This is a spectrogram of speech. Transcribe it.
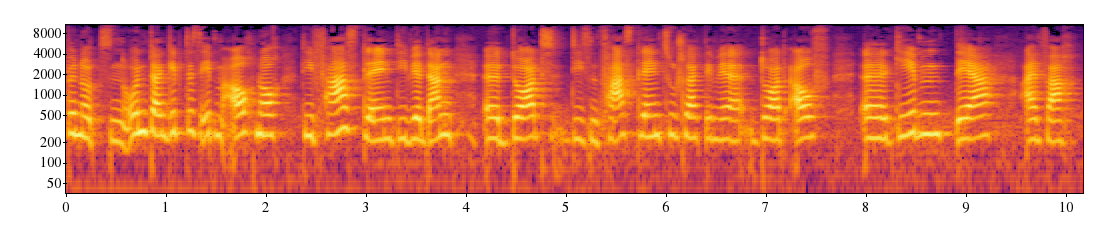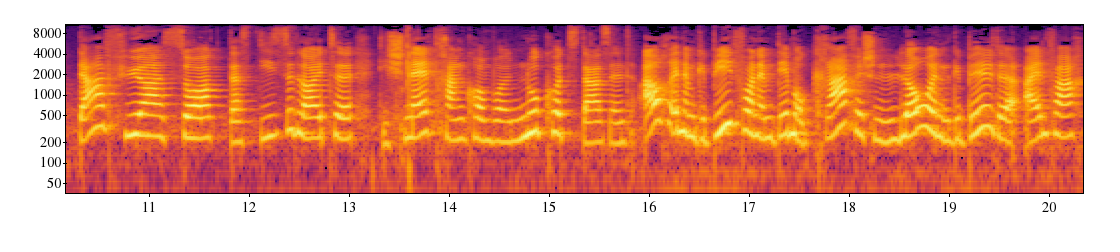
benutzen. Und dann gibt es eben auch noch die Fastlane, die wir dann äh, dort, diesen Fastlane-Zuschlag, den wir dort aufgeben, äh, der einfach dafür sorgt, dass diese Leute, die schnell drankommen wollen, nur kurz da sind, auch in einem Gebiet von einem demografischen lowen Gebilde einfach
